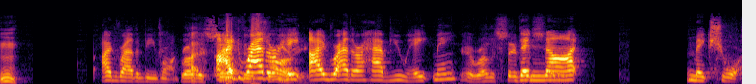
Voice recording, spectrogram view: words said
Hmm. I'd rather be wrong. Rather I'd rather sorry. hate I'd rather have you hate me Yeah, rather safe than sorry. not make sure.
